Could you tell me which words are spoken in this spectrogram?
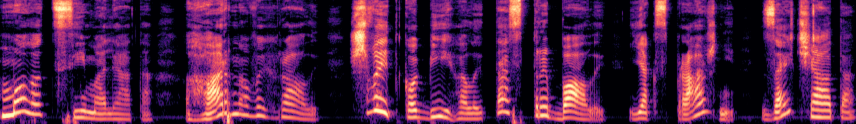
Молодці малята, гарно ви грали, швидко бігали та стрибали, як справжні зайчата.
